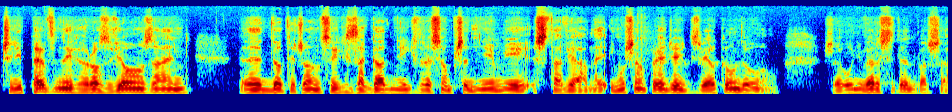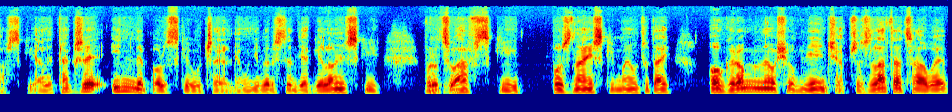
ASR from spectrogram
czyli pewnych rozwiązań e, dotyczących zagadnień, które są przed nimi stawiane. I muszę powiedzieć z wielką dumą, że Uniwersytet Warszawski, ale także inne polskie uczelnie, Uniwersytet Jagielloński, Wrocławski, Poznański mają tutaj ogromne osiągnięcia. Przez lata całe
